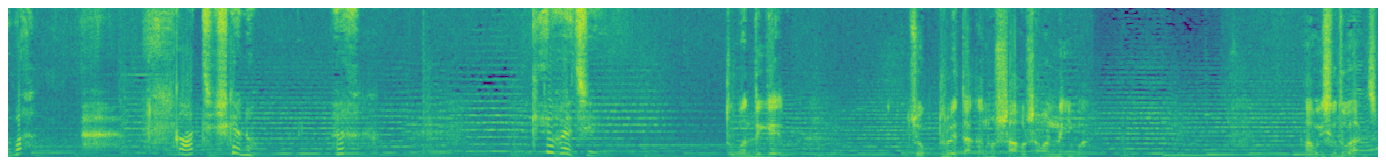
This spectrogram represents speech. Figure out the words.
বাবা। কাঁদছিস কেন? হ্যাঁ? কি হয়েছে? তোমার দিকে চোখ তুলে তাকানোর সাহস আমার নেই, মা। আমি শুধু আজ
